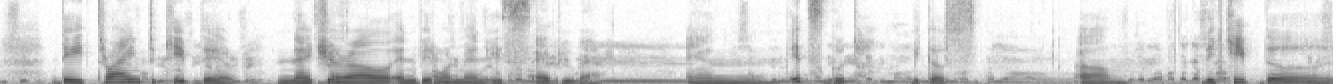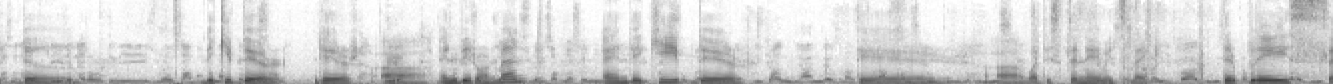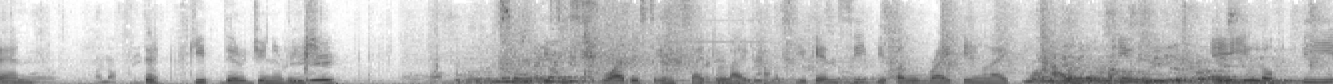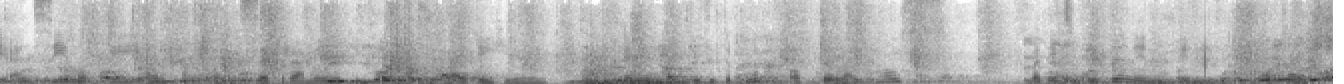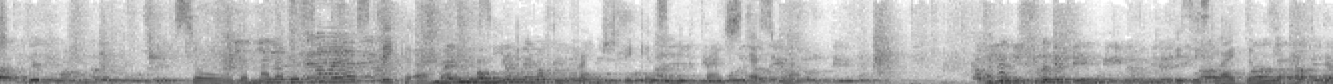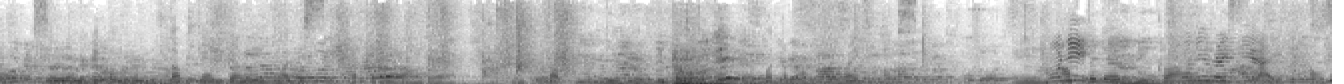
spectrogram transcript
they trying to keep their natural environment is everywhere. And it's good because um, they keep the the they keep their their uh, environment and they keep their their uh, what is the name? It's like their place and they keep their generation. So this is what is inside the lighthouse. You can see people writing like i love you a love b and c love b and etc many things. Writing here. And this is the book of the lighthouse but it's written in, in French. So the Malagasy speak uh, Malagasy and French. They can speak French as well. This is like the microphone, so people from the top can tell you what is happening on the, on the top to the people at the bottom of the lighthouse. And after that, we climb this lighthouse.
